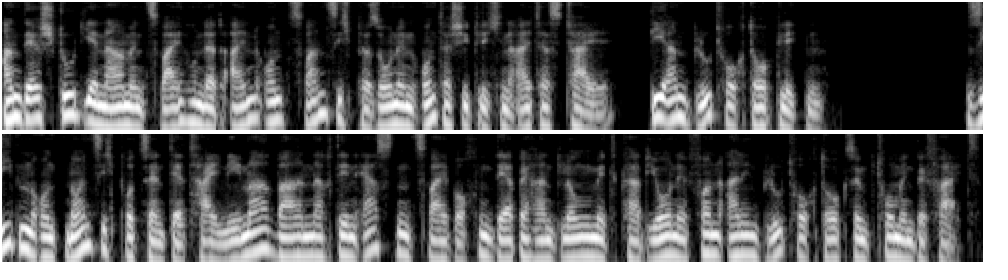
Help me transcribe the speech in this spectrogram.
An der Studie nahmen 221 Personen unterschiedlichen Alters teil, die an Bluthochdruck litten. 97% der Teilnehmer waren nach den ersten zwei Wochen der Behandlung mit Cardione von allen Bluthochdrucksymptomen befreit.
